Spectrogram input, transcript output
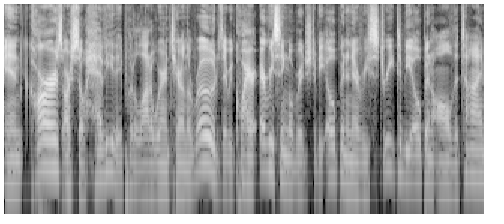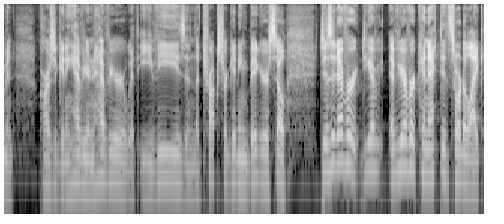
And cars are so heavy, they put a lot of wear and tear on the roads. They require every single bridge to be open and every street to be open all the time. And cars are getting heavier and heavier with EVs, and the trucks are getting bigger. So, does it ever? Do you have, have you ever connected sort of like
